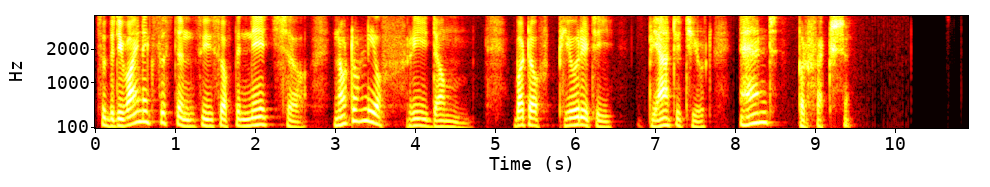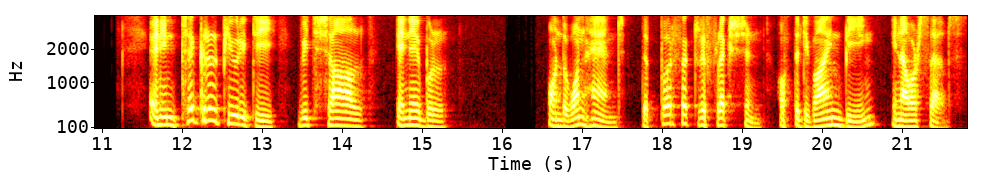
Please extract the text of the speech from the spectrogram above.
So, the divine existence is of the nature not only of freedom, but of purity, beatitude, and perfection. An integral purity which shall enable, on the one hand, the perfect reflection of the divine being in ourselves,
